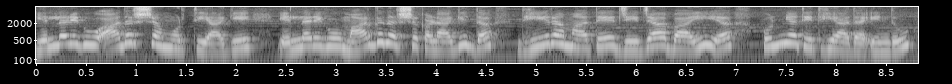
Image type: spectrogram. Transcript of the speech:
ಎಲ್ಲರಿಗೂ ಆದರ್ಶ ಮೂರ್ತಿಯಾಗಿ, ಎಲ್ಲರಿಗೂ ಮಾರ್ಗದರ್ಶಕಳಾಗಿದ್ದ ಧೀರಮಾತೆ ಜೀಜಾಬಾಯಿಯ ಪುಣ್ಯತಿಥಿಯಾದ ಇಂದು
